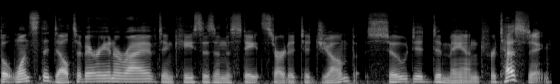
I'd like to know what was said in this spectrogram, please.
But once the Delta variant arrived and cases in the state started to jump, so did demand for testing.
